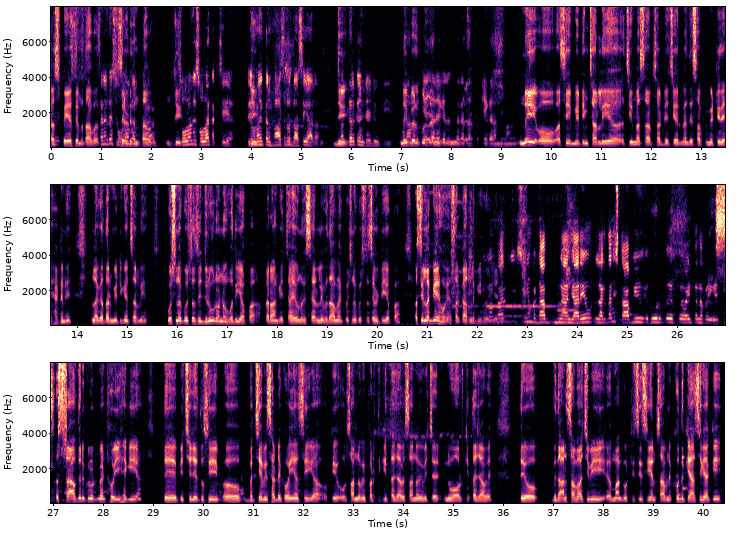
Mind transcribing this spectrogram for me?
ਸਪੇਸ ਦੇ ਮੁਤਾਬਕ ਸਰ, ਇਹਦੇ 16 ਫੈਸਿਲਿਟੀ ਦੇ ਮੁਤਾਬਕ ਜੀ। 16 ਦੇ 16 ਕੱਚੇ ਹੈ ਤੇ। ਉਹਨਾਂ ਦੀ ਤਨਖਾਹ ਸਿਰਫ 10000 ਆ ਜੀ। 70 ਘੰਟੇ ਡਿਊਟੀ ਹੈ ਨਹੀਂ ਜਾ ਰਿਹਾ ਕਿ ਬਿਲਕੁਲ ਲਗਾਤਾਰ ਪੱਕੇ ਕਰਨ ਦੀ ਮੰਗ ਨਹੀਂ ਉਹ ਅਸੀਂ ਮੀਟਿੰਗ ਚੱਲ ਰਹੀ ਹੈ। ਚੀਮਾ ਸਾਹਿਬ ਸਾਡੇ ਚੇਅਰਮੈਨ ਦੇ ਸਬ ਕਮੇਟੀ ਦੇ ਹੈੱਡ ਨੇ। ਲਗਾਤਾਰ ਮੀਟਿੰਗਾਂ ਚੱਲ ਰਹੀਆਂ। ਕੁਛ ਨਾ ਕੁਛ ਅਸੀਂ ਜ਼ਰੂਰ ਉਹਨਾਂ ਨੂੰ ਵਧੀਆ ਆਪਾਂ ਕਰਾਂਗੇ। ਚਾਹੇ ਉਹਨਾਂ ਦੀ ਸੈਲਰੀ ਵਧਾਵਾਂ ਕੁਛ ਨਾ ਕੁਛ ਫੈਸਿਲਿਟੀ ਆਪਾਂ ਅਸੀਂ ਲੱਗੇ ਹੋਏ ਹਾਂ ਸਰਕਾਰ ਲੱਗੀ ਹੋਈ ਹੈ ਜੀ। ਸਟੇਸ਼ਨ ਵੱਡਾ ਬਣਾਉਣ ਜਾ ਰਹੇ ਹੋ। ਲੱਗਦਾ ਨਹੀਂ ਸਟਾਫ ਵੀ ਹੋਰ ਪ੍ਰੋਵਾਈਡ ਕਰਨਾ ਪਏਗਾ ਇੱਥੇ। ਸਟਾਫ ਦੀ ਰਿਕਰੂਟਮੈਂਟ ਹੋਈ ਹੈਗੀ ਆ। ਤੇ ਪਿੱਛੇ ਜੇ ਤੁਸੀਂ ਬੱਚੀਆਂ ਵੀ ਸਾਡੇ ਕੋਲ ਆਈਆਂ ਸੀਗਾ ਕਿ ਉਹ ਸਾਨੂੰ ਵੀ ਭਰਤੀ ਕੀਤਾ ਜਾਵੇ ਸਾਨੂੰ ਵੀ ਵਿੱਚ ਇਨਵੋਲਵ ਕੀਤਾ ਜਾਵੇ। ਤੇ ਉਹ ਵਿਧਾਨ ਸਭਾ 'ਚ ਵੀ ਮੰਗ ਉੱਠੀ ਸੀ। ਸੀਐਮ ਸਾਹਿਬ ਨੇ ਖੁਦ ਕਿਹਾ ਸੀਗਾ ਕਿ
